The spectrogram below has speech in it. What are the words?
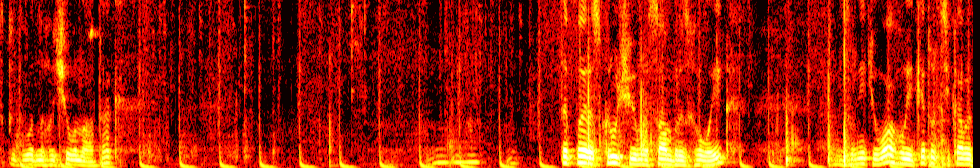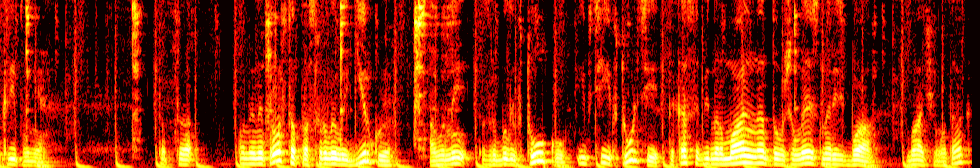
З підводного човна, так? Тепер скручуємо сам бризговик. Зверніть увагу, яке тут цікаве кріплення. Тобто вони не просто просверлили діркою, а вони зробили втулку. І в цій втульці така собі нормальна довжелезна різьба. Бачимо, так?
